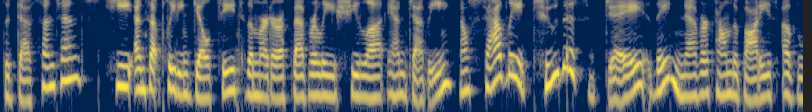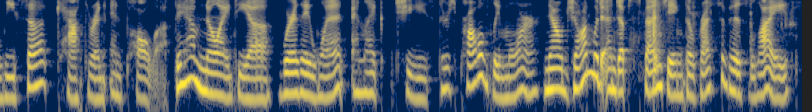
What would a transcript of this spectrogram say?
the death sentence. He ends up pleading guilty to the murder of Beverly, Sheila, and Debbie. Now, sadly, to this day, they never found the bodies of Lisa, Catherine, and Paula. They have no idea where they went, and like, geez, there's probably more. Now, John would end up spending the rest of his life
